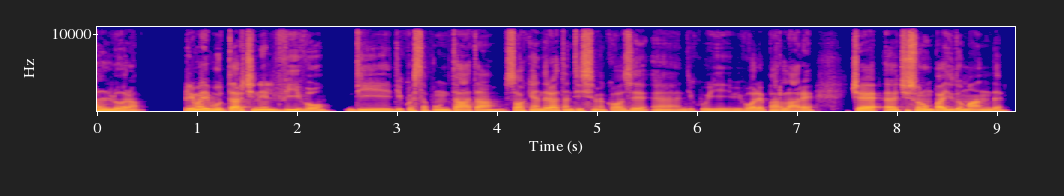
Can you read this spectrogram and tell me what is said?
Allora, prima di buttarci nel vivo di, di, questa puntata, so che Andrea ha tantissime cose eh, di cui vi vuole parlare, eh, ci sono un paio di domande.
